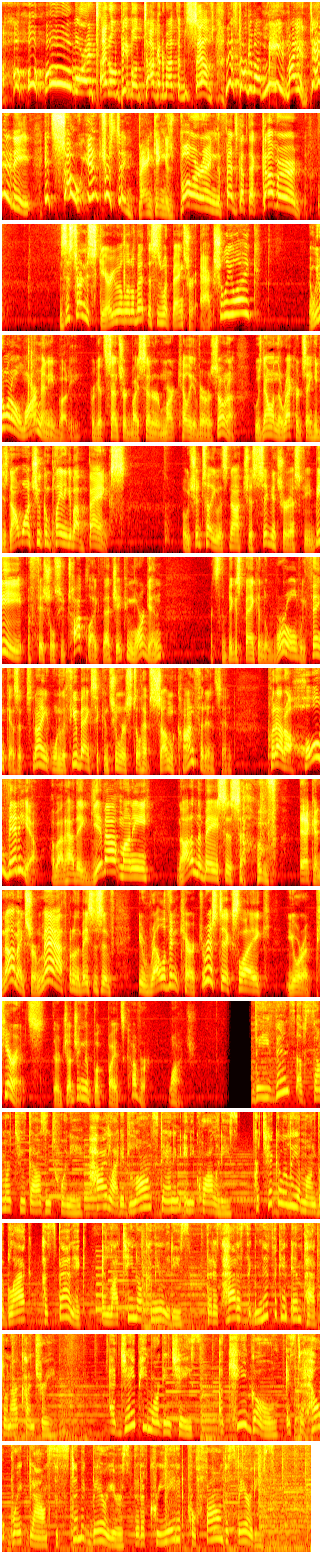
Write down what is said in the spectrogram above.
Oh, more entitled people talking about themselves. Let's talk about me and my identity. It's so interesting. Banking is boring. The Fed's got that covered. Is this starting to scare you a little bit? This is what banks are actually like? And we don't want to alarm anybody or get censored by Senator Mark Kelly of Arizona, who is now on the record saying he does not want you complaining about banks. But we should tell you it's not just Signature SVB officials who talk like that. JP Morgan, that's the biggest bank in the world, we think, as of tonight, one of the few banks that consumers still have some confidence in, put out a whole video about how they give out money not on the basis of economics or math, but on the basis of irrelevant characteristics like your appearance. They're judging the book by its cover. Watch. The events of summer 2020 highlighted long-standing inequalities, particularly among the Black, Hispanic, and Latino communities, that has had a significant impact on our country. At JP Morgan Chase, a key goal is to help break down systemic barriers that have created profound disparities.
